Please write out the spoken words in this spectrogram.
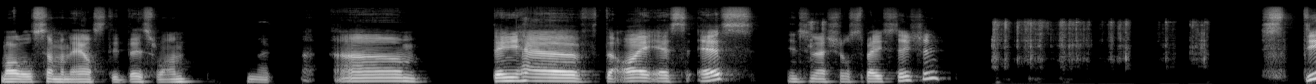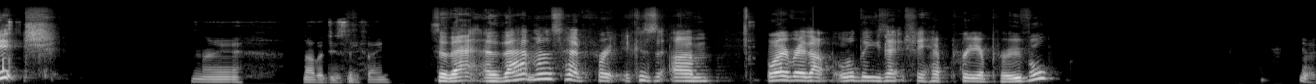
model. Someone else did this one. No. Um, then you have the ISS, International Space Station. Stitch. No, another Disney thing. So that uh, that must have pre because um, what I read up, all these actually have pre-approval. Yeah,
